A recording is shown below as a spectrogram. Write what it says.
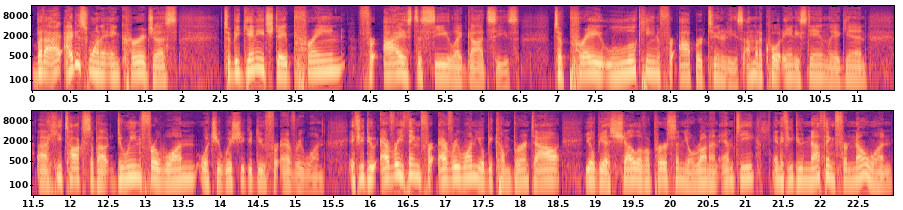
But i, I just want to encourage us to begin each day praying for eyes to see like god sees to pray looking for opportunities. I'm going to quote Andy Stanley again. Uh, he talks about doing for one what you wish you could do for everyone. If you do everything for everyone, you'll become burnt out. You'll be a shell of a person. You'll run on empty. And if you do nothing for no one,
